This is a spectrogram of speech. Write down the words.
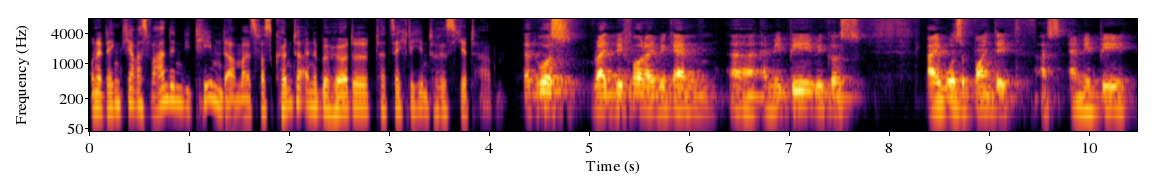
Und er denkt, ja, was waren denn die Themen damals? Was könnte eine Behörde tatsächlich interessiert haben? That was right before I became uh, MEP because I was appointed as MEP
